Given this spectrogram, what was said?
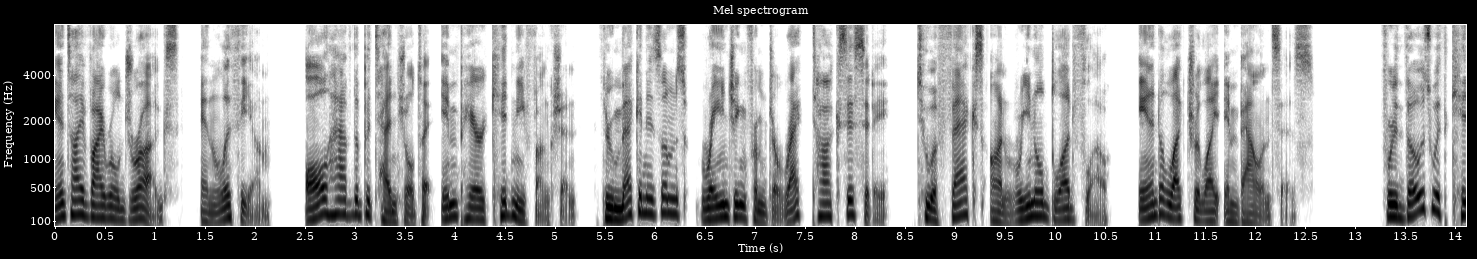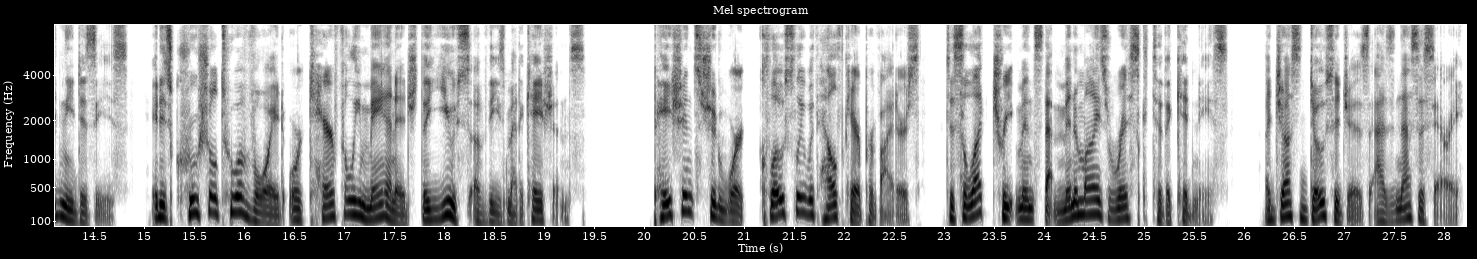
antiviral drugs, and lithium all have the potential to impair kidney function through mechanisms ranging from direct toxicity to effects on renal blood flow and electrolyte imbalances. For those with kidney disease, it is crucial to avoid or carefully manage the use of these medications. Patients should work closely with healthcare providers to select treatments that minimize risk to the kidneys, adjust dosages as necessary,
